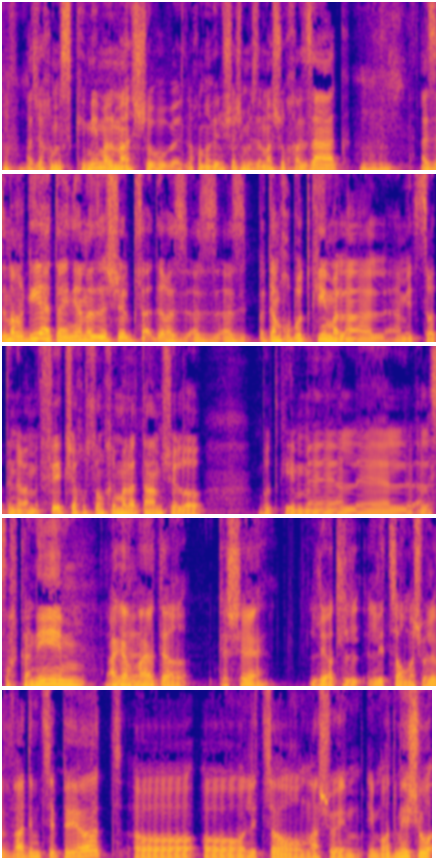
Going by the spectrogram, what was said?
אז כשאנחנו מסכימים על משהו, ואנחנו מרגישים שיש שם איזה משהו חזק, אז זה מרגיע את העניין הזה של בסדר, אז, אז, אז גם אנחנו בודקים על, עמית סטרטנר המפיק, שאנחנו סומכים על הטעם שלו, בודקים על, על, על השחקנים. אגב, על, מה יותר קשה? להיות, ליצור משהו לבד עם ציפיות, או, או ליצור משהו עם, עם עוד מישהו,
